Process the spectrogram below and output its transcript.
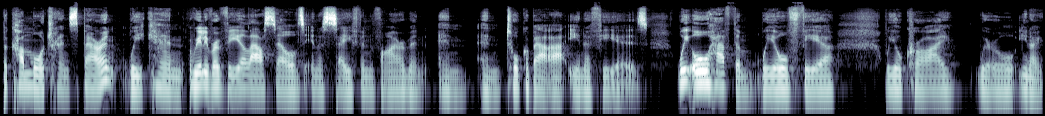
become more transparent, we can really reveal ourselves in a safe environment and, and talk about our inner fears. We all have them. We all fear. We all cry. We're all, you know,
